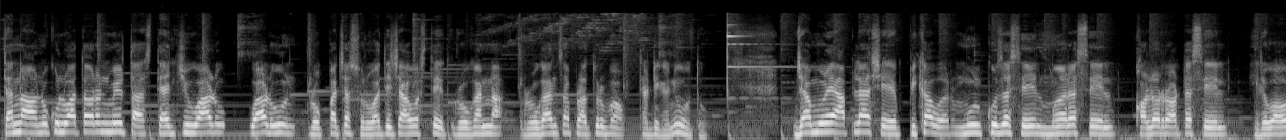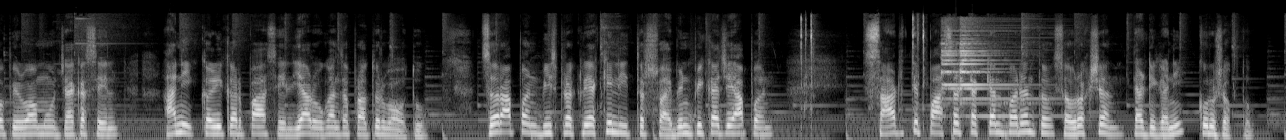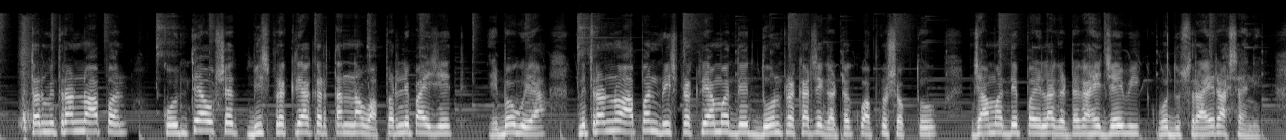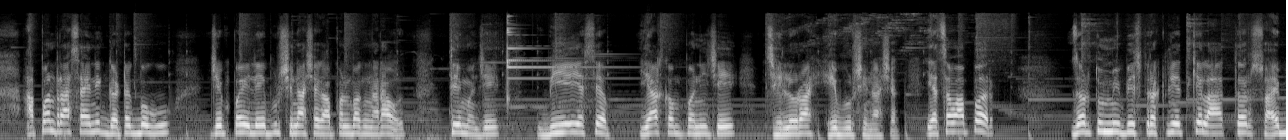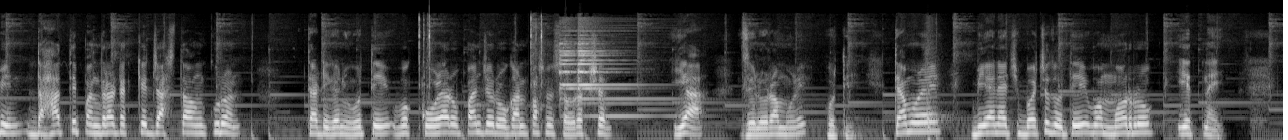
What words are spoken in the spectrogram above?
त्यांना अनुकूल वातावरण मिळताच त्यांची वाढ वाढ होऊन रोपाच्या सुरुवातीच्या अवस्थेत रोगांना रोगांचा प्रादुर्भाव त्या ठिकाणी होतो. ज्यामुळे आपल्या शे पिकावर मूळकूज असेल मर असेल कॉलर रॉट असेल हिरवा व पिवळा मोजॅक असेल आणि कळीकरपा असेल या रोगांचा प्रादुर्भाव होतो. जर आपण बीज प्रक्रिया केली तर सोयाबीन पिकाचे आपण साठ ते पासष्ट टक्क्यांपर्यंत संरक्षण त्या ठिकाणी करू शकतो. तर मित्रांनो आपण कोणते औषध बीज प्रक्रिया करताना वापरले पाहिजेत हे बघूया. मित्रांनो आपण बीज प्रक्रियामध्ये दोन प्रकारचे घटक वापरू शकतो ज्यामध्ये पहिला घटक आहे जैविक व दुसरा आहे रासायनिक. आपण रासायनिक घटक बघू जे पहिले बुरशीनाशक आपण बघणार आहोत ते म्हणजे बी ए एस एफ या कंपनीचे झेलोरा हे बुरशीनाशक याचा वापर जर तुम्ही बीज प्रक्रियेत केला तर सोयाबीन दहा ते पंधरा टक्के जास्त अंकुरण त्या ठिकाणी होते व कोळ्या रोपांच्या रोगांपासून संरक्षण या झेलोरामुळे होते. त्यामुळे बियाण्याची बचत होते व मर रोग येत नाही.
